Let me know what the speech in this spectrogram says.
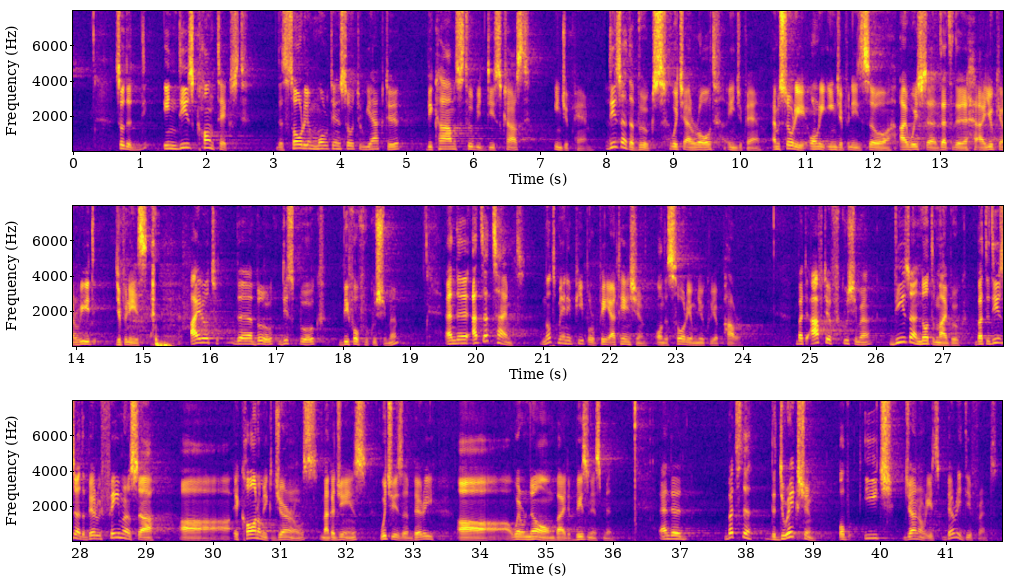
So the, in this context, the thorium molten salt reactor becomes to be discussed in Japan. These are the books which I wrote in Japan. I'm sorry, only in Japanese, so I wish uh, that the, uh, you can read Japanese. I wrote the book, this book before Fukushima, and uh, at that time, not many people pay attention on the thorium nuclear power. But after Fukushima, these are not my book, but these are the very famous uh, uh, economic journals, magazines, which is a very uh, well known by the businessmen. And, uh, but the, the direction of each journal is very different.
